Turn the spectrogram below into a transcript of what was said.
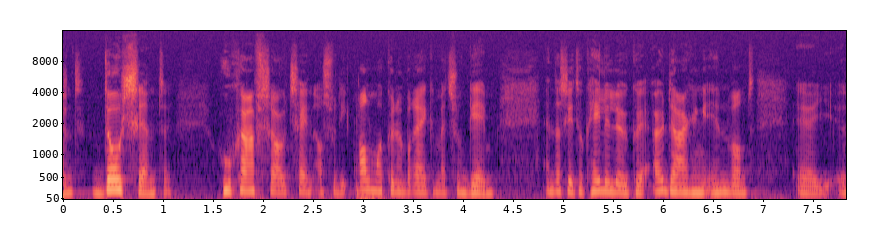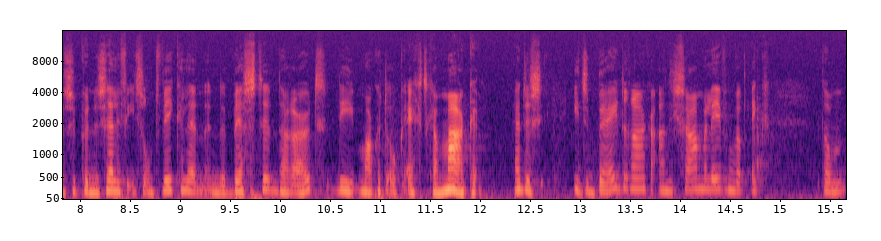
53.000 docenten. Hoe gaaf zou het zijn als we die allemaal kunnen bereiken met zo'n game? En daar zitten ook hele leuke uitdagingen in, want eh, ze kunnen zelf iets ontwikkelen en, de beste daaruit, die mag het ook echt gaan maken. Dus iets bijdragen aan die samenleving, wat ik dan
